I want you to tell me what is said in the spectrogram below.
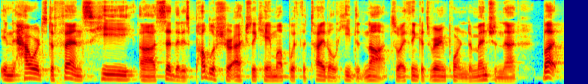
in Howard's defense, he uh, said that his publisher actually came up with the title. He did not. So I think it's very important to mention that. But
